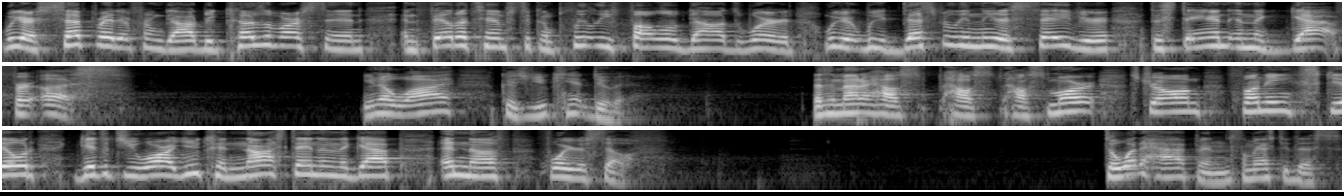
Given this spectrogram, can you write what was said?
we are separated from God because of our sin and failed attempts to completely follow God's word. We, are, we desperately need a Savior to stand in the gap for us. You know why? Because you can't do it. Doesn't matter how, how, how smart, strong, funny, skilled, gifted you are, you cannot stand in the gap enough for yourself. So, what happens? Let me ask you this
